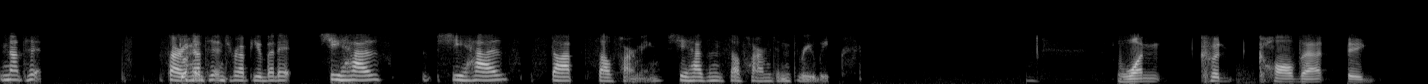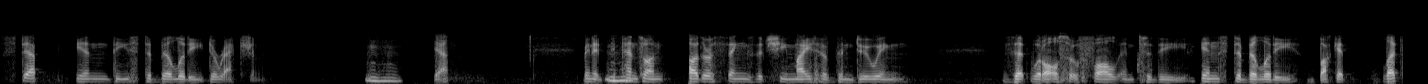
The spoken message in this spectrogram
not to sorry, not to interrupt you, but it she has she has stopped self harming. She hasn't self harmed in three weeks. One could call that a step in the stability direction. Mhm. I mean, it Mhm. depends on other things that she might have been doing that would also fall into the instability bucket. Let's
